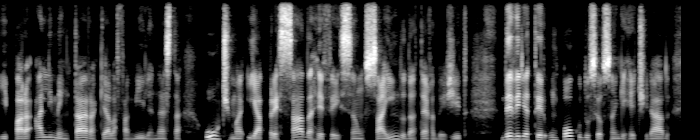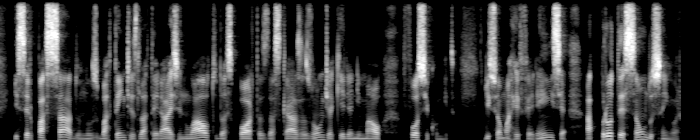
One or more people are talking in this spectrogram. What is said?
e para alimentar aquela família nesta última e apressada refeição saindo da terra do Egito, deveria ter um pouco do seu sangue retirado e ser passado nos batentes laterais e no alto das portas das casas onde aquele animal fosse comido. Isso é uma referência à proteção do Senhor,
